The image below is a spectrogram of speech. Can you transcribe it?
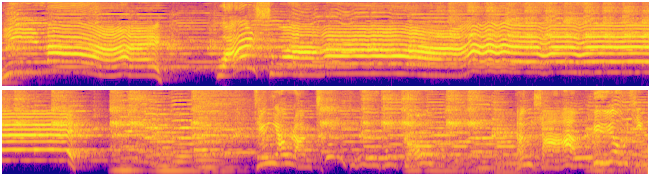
你来挂帅。竟要让成都沟登上旅游经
